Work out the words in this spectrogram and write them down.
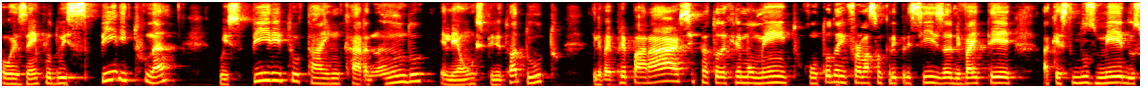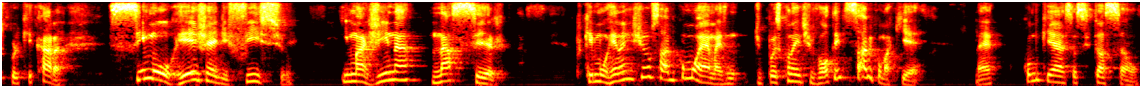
o exemplo do espírito, né? O espírito está encarnando, ele é um espírito adulto, ele vai preparar-se para todo aquele momento, com toda a informação que ele precisa, ele vai ter a questão dos medos, porque, cara, se morrer já é difícil, imagina nascer. Porque morrer a gente não sabe como é, mas depois quando a gente volta a gente sabe como é que é, né? Como que é essa situação?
